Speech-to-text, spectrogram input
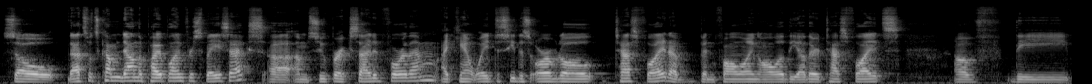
So that's what's coming down the pipeline for SpaceX. Uh, I'm super excited for them. I can't wait to see this orbital test flight. I've been following all of the other test flights of the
